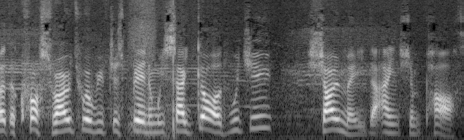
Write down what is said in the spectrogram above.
at the crossroads where we've just been and we say, God, would you show me the ancient paths?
